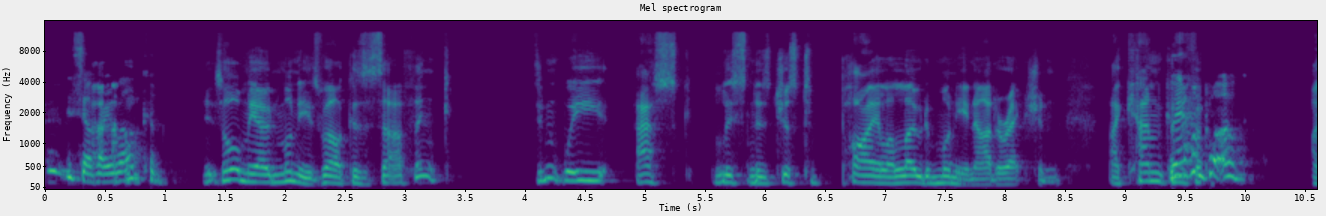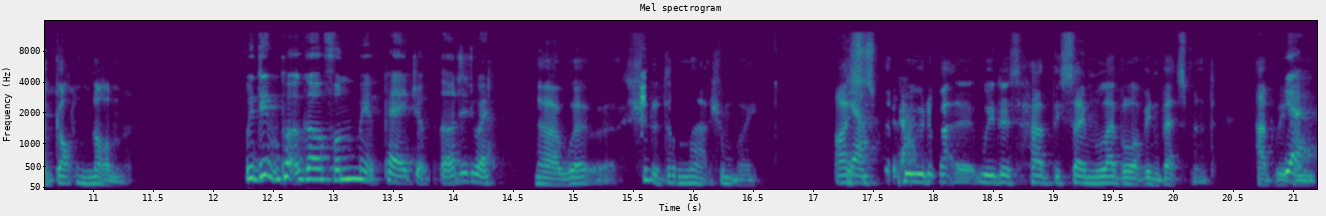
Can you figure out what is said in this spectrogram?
You're so very um, welcome. it's all my own money as well, because I think, didn't we ask listeners just to pile a load of money in our direction? I can We haven't confirm put a I got none. we didn't put a GoFundMe page up though, did we? No, we should have done that, shouldn't we? I Yeah. suspect we would have uh, we'd have had the same level of investment had we Yeah. done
